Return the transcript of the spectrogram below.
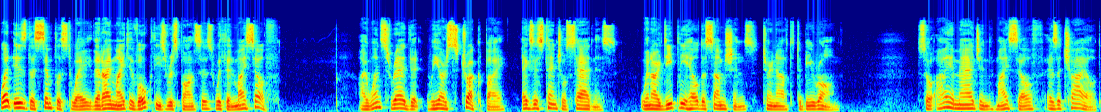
What is the simplest way that I might evoke these responses within myself? I once read that we are struck by existential sadness when our deeply held assumptions turn out to be wrong. So I imagined myself as a child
